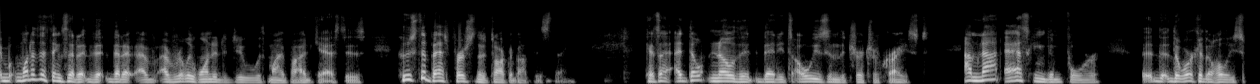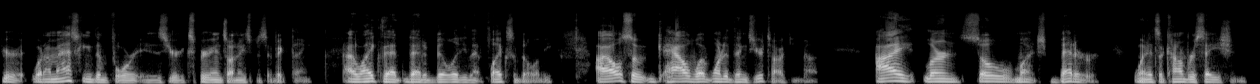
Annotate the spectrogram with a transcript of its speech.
One of the things that that, that I've, I've, really wanted to do with my podcast is who's the best person to talk about this thing? Because I, I, don't know that that it's always in the church of christ. I'm not asking them for Uh, the, the, work of the holy spirit what i'm asking them for is your experience on a specific thing i like that that ability that flexibility i also how what one of the things you're talking about i learn so much better when it's a conversation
